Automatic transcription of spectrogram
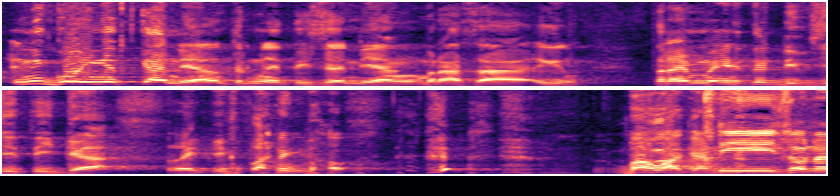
Ini gue ingetkan ya untuk netizen yang merasa ingin Tranmere itu divisi 3 ranking paling bawah. bawah kan? Di zona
